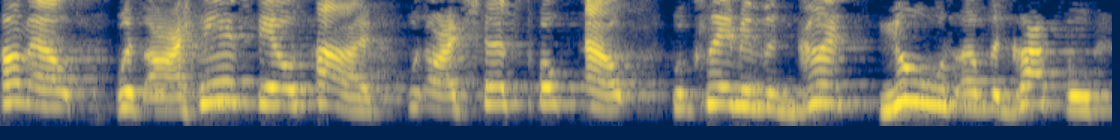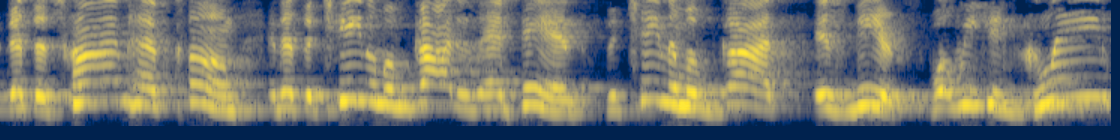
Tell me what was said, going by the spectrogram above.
come out with our hands held high, with our chest poked out, proclaiming the good news of the gospel that the time has come and that the kingdom of God is at hand. The kingdom of God is near. What we can glean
